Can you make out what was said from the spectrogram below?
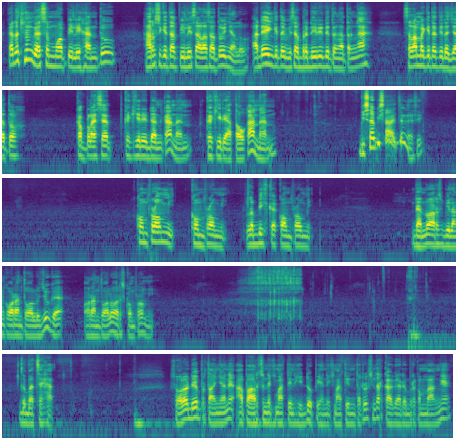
kadang tuh nggak semua pilihan tuh harus kita pilih salah satunya loh. Ada yang kita bisa berdiri di tengah-tengah selama kita tidak jatuh kepleset ke kiri dan kanan ke kiri atau kanan bisa-bisa aja nggak sih? Kompromi kompromi. Lebih ke kompromi. Dan lo harus bilang ke orang tua lo juga orang tua lo harus kompromi. Debat sehat soalnya dia pertanyaannya apa harus nikmatin hidup ya? Nikmatin terus ntar kagak ada berkembangnya.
